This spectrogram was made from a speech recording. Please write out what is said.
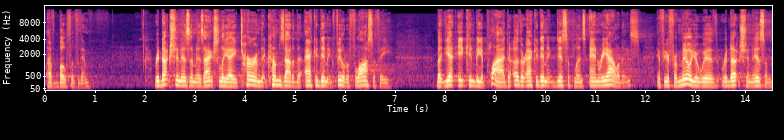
of both of them. Reductionism is actually a term that comes out of the academic field of philosophy, but yet it can be applied to other academic disciplines and realities. If you're familiar with reductionism,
